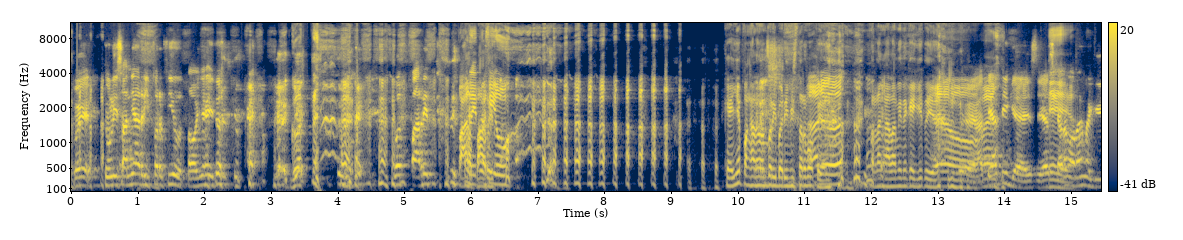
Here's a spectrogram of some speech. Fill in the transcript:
Weh, tulisannya Riverview, taunya itu buat parit. parit Parit. view. Kayaknya pengalaman pribadi Mr. Bob ya. Pernah ngalamin yang kayak gitu ya. Oke, Hati-hati guys ya. Iya, Sekarang iya. orang lagi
